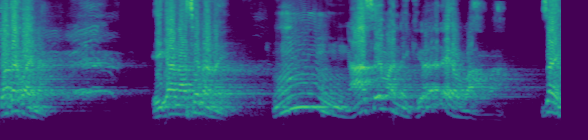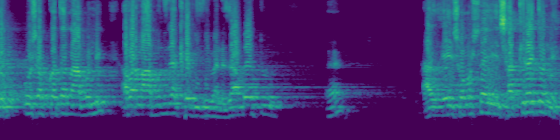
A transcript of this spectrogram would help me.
কথা কয় না? এই গান আছে না নাই? আছে মানে কি? আরে বাবা। যাই হোক, ওসব কথা না বলি, আবার মা বোনেরা খেপে দিবে যাব একটু হ্যাঁ? আর এই সমস্যা এই সাক্ষীরাই তো নেই।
